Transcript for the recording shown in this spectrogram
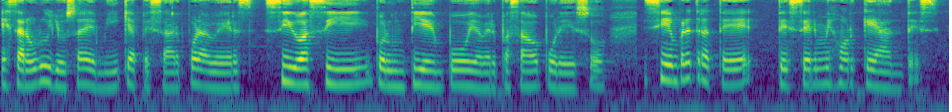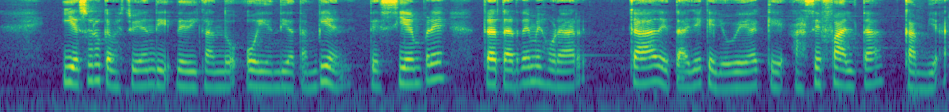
estar orgullosa de mí que a pesar por haber sido así por un tiempo y haber pasado por eso, siempre traté de ser mejor que antes. Y eso es lo que me estoy dedicando hoy en día también, de siempre tratar de mejorar cada detalle que yo vea que hace falta cambiar.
